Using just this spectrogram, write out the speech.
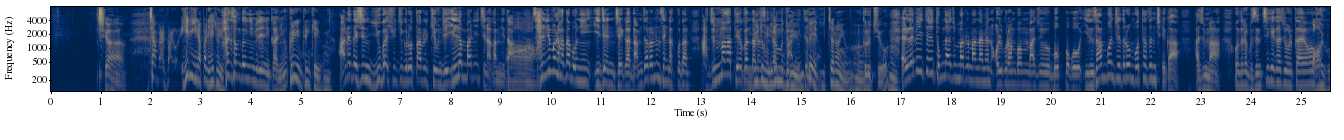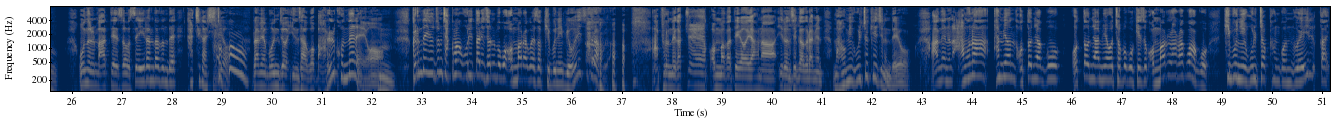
참. 자, 힐링이나 빨리 해줘요. 한성덕님이라니까요. 그러, 그러니까요. 어. 아내 대신 육아휴직으로 딸을 키운 지 1년 반이 지나갑니다. 아. 살림을 하다 보니 이젠 제가 남자라는 생각보단 아줌마가 되어간다는 생각이 이런 분들이 많이 꽤 드네요. 있잖아요. 어. 그렇죠. 엘리베이터에 동네 아줌마를 만나면 얼굴 한번 마주 못 보고 인사 한번 제대로 못하던 제가 아줌마 오늘은 무슨 찌개 가져올까요? 아이고. 오늘 마트에서 세일한다던데 같이 가시죠. 라며 먼저 인사하고 말을 건네네요. 음. 그런데 요즘 자꾸만 우리 딸이 저를 보고 엄마라고 해서 기분이 묘해지더라고요. 앞으로 내가 쭉 엄마가 되어야 하나 이런 생각을 하면 마음이 울적해지는데요. 아내는 아무나 하면 어떠냐고 어떠냐며 저보고 계속 엄마를 하라고 하고 기분이 울적한 건 왜일까요?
